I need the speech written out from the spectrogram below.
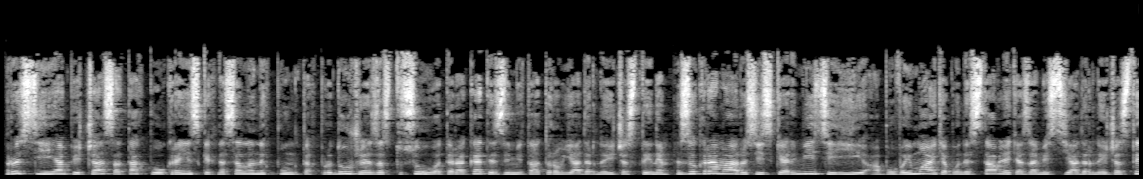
Росія під час атак по українських населених пунктах продовжує застосовувати ракети з імітатором ядерної частини. Зокрема, російські армійці її або виймають, або не ставлять, а замість ядерної частини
